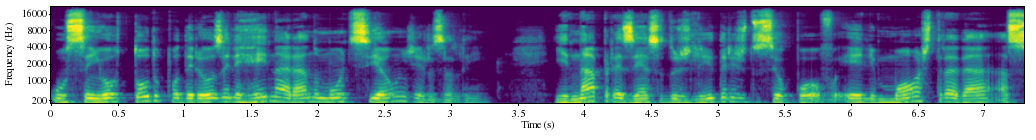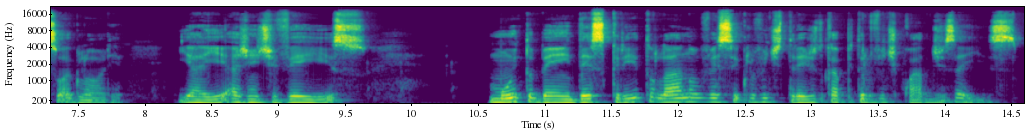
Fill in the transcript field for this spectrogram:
o Senhor Todo-Poderoso ele reinará no Monte Sião em Jerusalém e na presença dos líderes do seu povo ele mostrará a sua glória. E aí a gente vê isso muito bem descrito lá no versículo 23 do capítulo 24 de Isaías.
